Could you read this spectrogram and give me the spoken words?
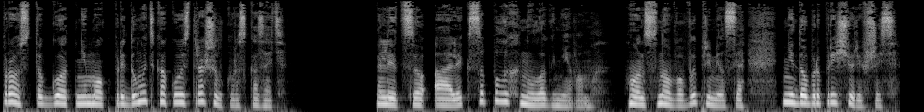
просто год не мог придумать, какую страшилку рассказать?» Лицо Алекса полыхнуло гневом. Он снова выпрямился, недобро прищурившись.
